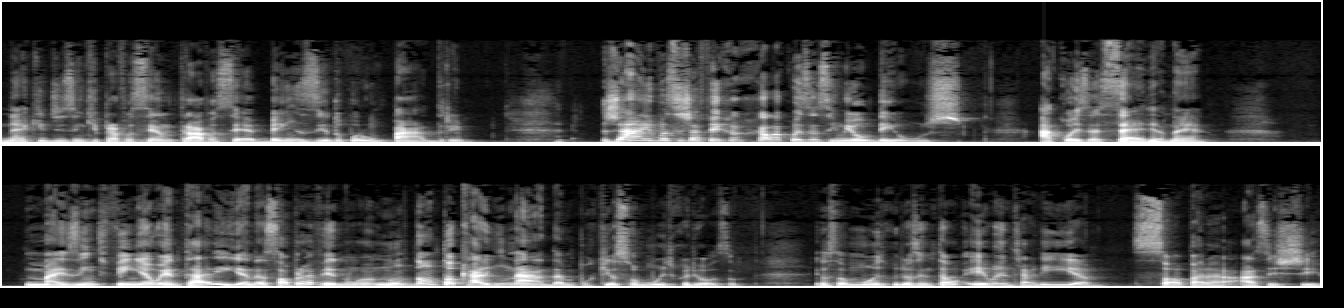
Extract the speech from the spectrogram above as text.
né? Que dizem que para você entrar, você é benzido por um padre. Já aí você já fica com aquela coisa assim, meu Deus, a coisa é séria, né? Mas enfim, eu entraria, né? Só pra ver. Não, não, não tocaria em nada, porque eu sou muito curioso. Eu sou muito curiosa, então eu entraria só para assistir.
